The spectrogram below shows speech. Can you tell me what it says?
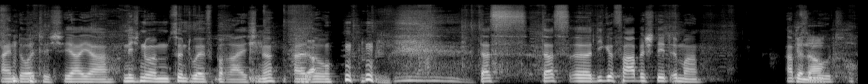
Eindeutig, ja, ja. Nicht nur im Synthwave-Bereich, ne? Also, ja. das, das, äh, die Gefahr besteht immer. Absolut. Genau.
